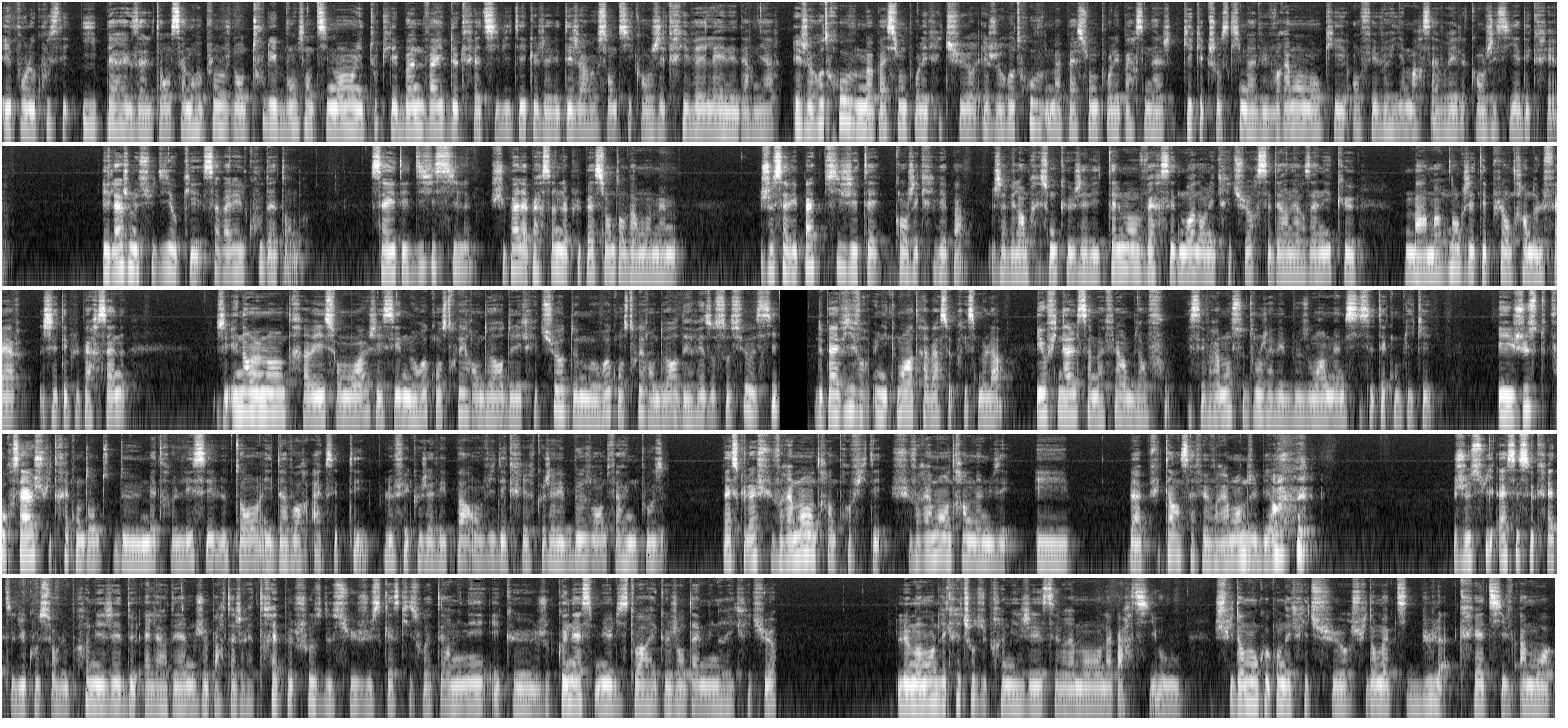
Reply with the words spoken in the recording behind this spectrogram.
Et pour le coup, c'est hyper exaltant, ça me replonge dans tous les bons sentiments et toutes les bonnes vibes de créativité que j'avais déjà ressenties quand j'écrivais l'année dernière. Et je retrouve ma passion pour l'écriture et je retrouve ma passion pour les personnages, qui est quelque chose qui m'avait vraiment manqué en février, mars, avril, quand j'essayais d'écrire. Et là, je me suis dit, ok, ça valait le coup d'attendre. Ça a été difficile. Je suis pas la personne la plus patiente envers moi-même. Je savais pas qui j'étais quand j'écrivais pas. J'avais l'impression que j'avais tellement versé de moi dans l'écriture ces dernières années que bah, maintenant que j'étais plus en train de le faire, j'étais plus personne. J'ai énormément travaillé sur moi, j'ai essayé de me reconstruire en dehors de l'écriture, de me reconstruire en dehors des réseaux sociaux aussi, de pas vivre uniquement à travers ce prisme-là. Et au final, ça m'a fait un bien fou. Et c'est vraiment ce dont j'avais besoin, même si c'était compliqué. Et juste pour ça, je suis très contente de m'être laissé le temps et d'avoir accepté le fait que j'avais pas envie d'écrire, que j'avais besoin de faire une pause. Parce que là, je suis vraiment en train de profiter, je suis vraiment en train de m'amuser. Et bah putain, ça fait vraiment du bien. je suis assez secrète du coup sur le premier jet de LRDM. Je partagerai très peu de choses dessus jusqu'à ce qu'il soit terminé et que je connaisse mieux l'histoire et que j'entame une réécriture. Le moment de l'écriture du premier jet, c'est vraiment la partie où je suis dans mon cocon d'écriture, je suis dans ma petite bulle créative à moi.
